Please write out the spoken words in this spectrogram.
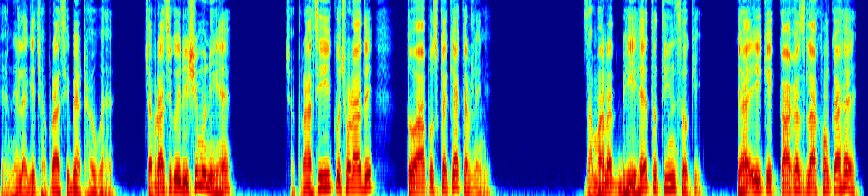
कहने लगे, चपरासी बैठा हुआ है। चपरासी कोई ऋषि मुनि है? चपरासी ही कुछ उड़ा दे तो आप उसका क्या कर लेंगे? जमानत भी है तो तीन सौ की। यह एक एक कागज़ लाखों का है।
